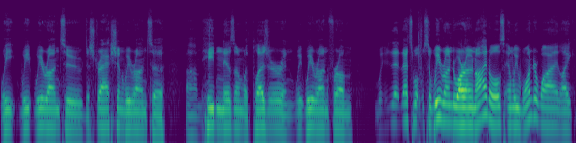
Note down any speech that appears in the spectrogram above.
We we we run to distraction. We run to um, hedonism with pleasure, and we we run from. That's what. So we run to our own idols, and we wonder why, like,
